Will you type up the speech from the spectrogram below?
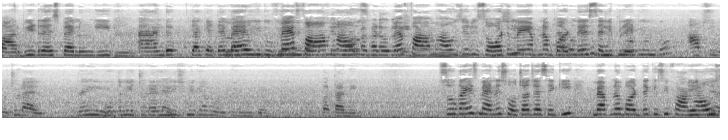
बारबी ड्रेस पहनूँगी एंड हम्म। क्या कहते हैं मैं मैं फार्म हाउस मैं फार्म हाउस या रिसोर्ट में अपना बर्थडे सेलिब्रेट आप सुनो चुड़ैल। नहीं। तो चुड़ैल इंग्लिश में क्या बोलते हैं उनको? पता नहीं। सो so गाइज़ मैंने सोचा जैसे कि मैं अपना बर्थडे किसी फार्म हाउस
